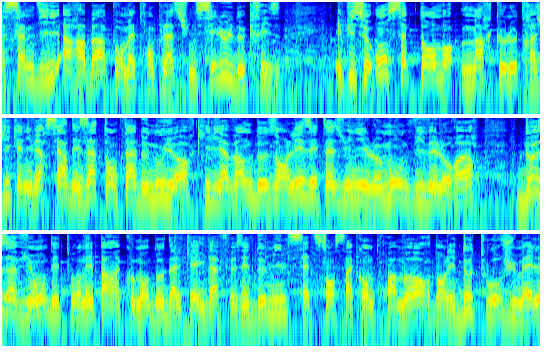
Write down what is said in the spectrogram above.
samedi à Rabat pour mettre en place une cellule de crise. Et puis ce 11 septembre marque le tragique anniversaire des attentats de New York. Il y a 22 ans, les États-Unis et le monde vivaient l'horreur. Deux avions détournés par un commando d'Al-Qaïda faisaient 2753 morts dans les deux tours jumelles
